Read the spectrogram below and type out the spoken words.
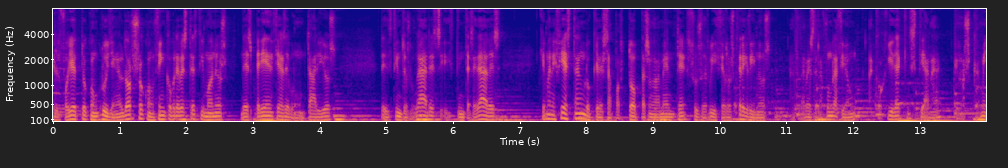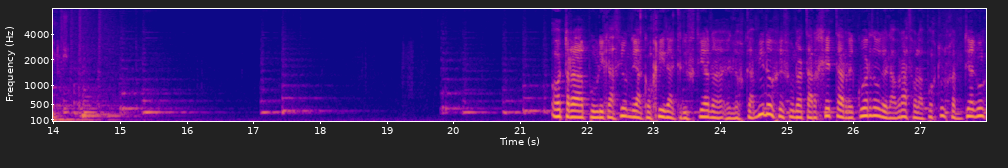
El folleto concluye en el dorso con cinco breves testimonios de experiencias de voluntarios de distintos lugares y distintas edades que manifiestan lo que les aportó personalmente su servicio a los peregrinos a través de la Fundación Acogida Cristiana en los Caminos. Otra publicación de acogida cristiana en los caminos es una tarjeta recuerdo del abrazo al apóstol Santiago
